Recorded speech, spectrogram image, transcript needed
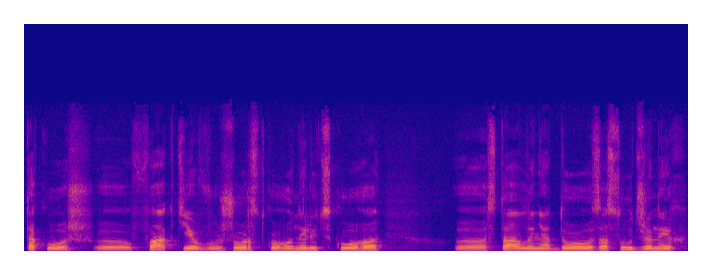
також е, фактів жорсткого нелюдського ставлення до засуджених,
